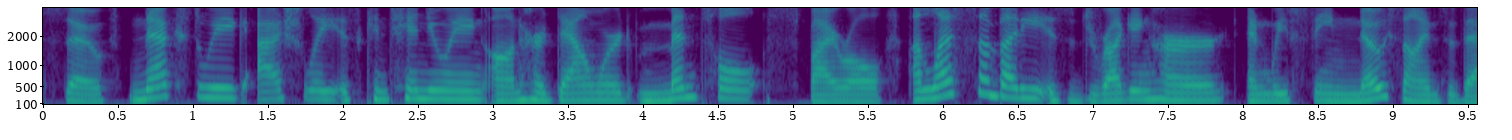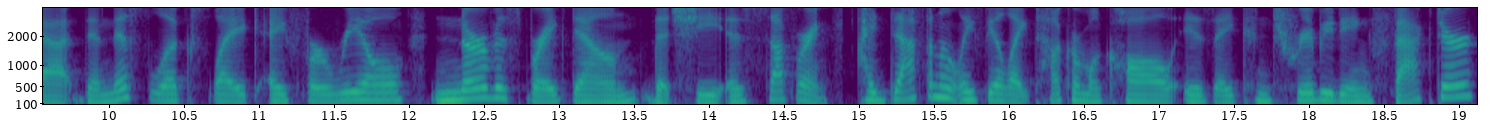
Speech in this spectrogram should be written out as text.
So, next week, Ashley is continuing on her downward mental spiral. Unless somebody is drugging her, and we've seen no signs of that, then this looks like a for real nervous breakdown that she is suffering. I definitely feel like Tucker McCall is a contributing factor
